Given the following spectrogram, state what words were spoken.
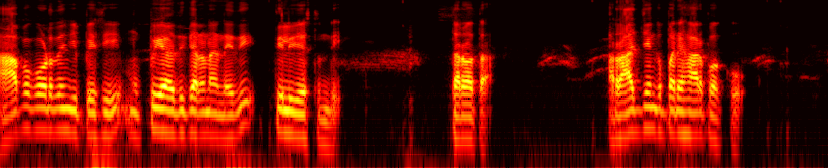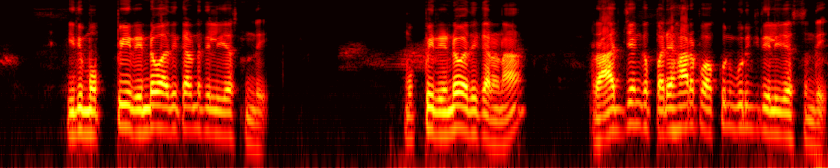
ఆపకూడదని చెప్పేసి ముప్పై అధికరణ అనేది తెలియజేస్తుంది. తర్వాత రాజ్యాంగ పరిహారపు హక్కు ఇది ముప్పై రెండవ అధికరణ తెలియజేస్తుంది. ముప్పై రెండవ అధికరణ రాజ్యాంగ పరిహారపు హక్కును గురించి తెలియజేస్తుంది.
